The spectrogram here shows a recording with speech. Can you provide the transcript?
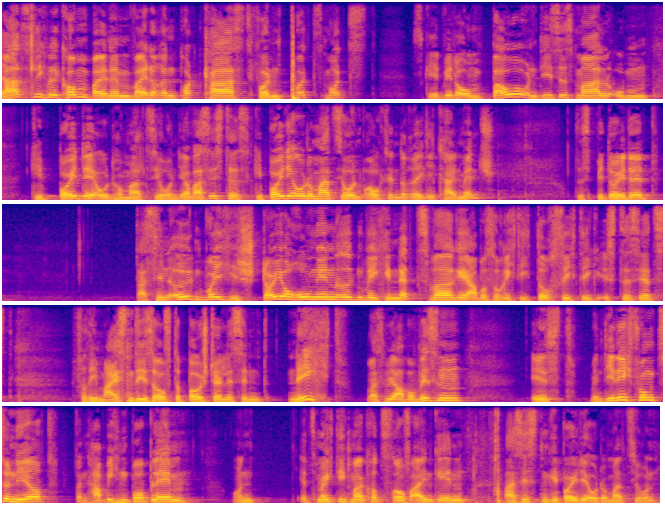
Ja, herzlich willkommen bei einem weiteren Podcast von Potsmods. Es geht wieder um Bau und dieses Mal um Gebäudeautomation. Ja, was ist das? Gebäudeautomation braucht in der Regel kein Mensch. Das bedeutet, das sind irgendwelche Steuerungen, irgendwelche Netzwerke, aber so richtig durchsichtig ist das jetzt für die meisten, die so auf der Baustelle sind, nicht. Was wir aber wissen, ist, wenn die nicht funktioniert, dann habe ich ein Problem. Und Jetzt möchte ich mal kurz darauf eingehen, was ist denn Gebäudeautomation?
